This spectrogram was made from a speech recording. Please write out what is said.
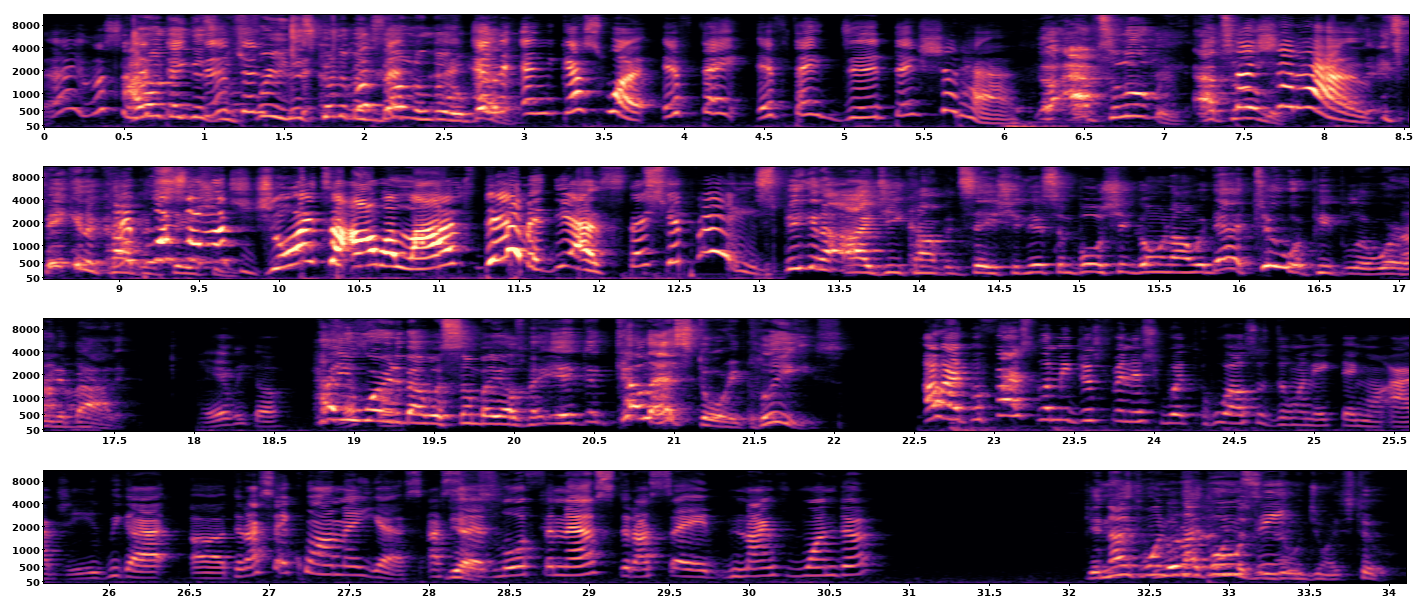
Hey, listen. I don't think this did, was free. This could have been done a little and- better. And, guess what? If they if they did, they should have. Yeah, absolutely, They should have. Speaking of compensation, They brought so much joy to our lives. Damn it! Yes, they get paid. speaking of IG compensation, there's some bullshit going on with that too, where people are worried about it. Here we go. How you Let's worried go. about what somebody else made? Eh, eh, Tell that story, please. All right, but first, let me just finish with who else is doing their thing on IG. We got, uh did I say Kwame? Yes. I Yes. said Lord Finesse. Did I say Ninth Wonder? Your ninth Wonder, Little ninth one has been Boosie. doing joints too.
